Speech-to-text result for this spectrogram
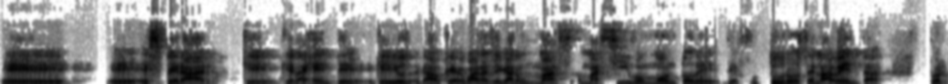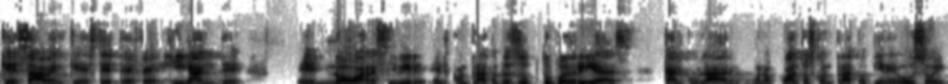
eh, eh, esperar que, que, la gente, que ellos que van a llegar un más masivo monto de, de futuros en la venta, porque saben que este ETF gigante eh, no va a recibir el contrato. Entonces, tú podrías calcular, bueno, cuántos contratos tiene uso y,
